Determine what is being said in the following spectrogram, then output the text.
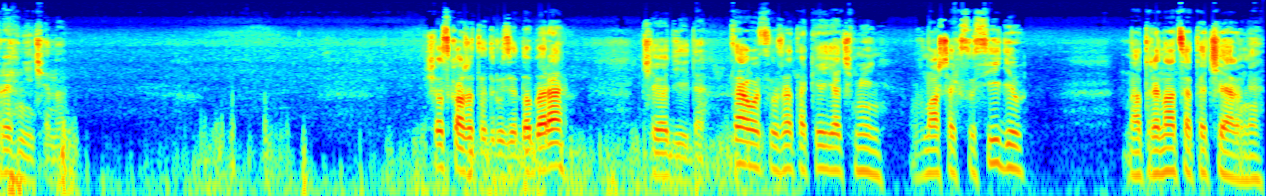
пригнічена. Що скажете, друзі, добере чи одійде? Це ось уже такий ячмінь в наших сусідів на 13 червня.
